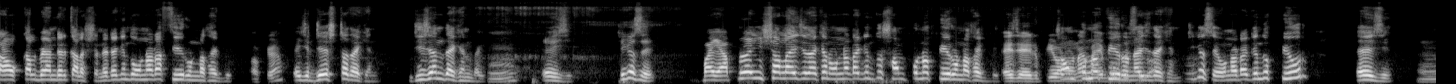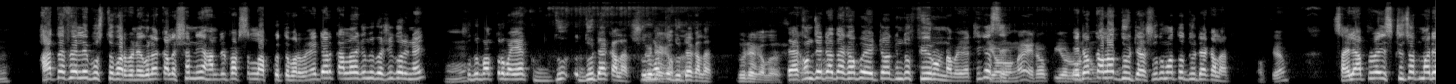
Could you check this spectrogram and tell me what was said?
তাওকাল ব্র্যান্ডের কালেকশন এটা কিন্তু ওনারা পিওর ওন্না থাকবে। ওকে এই যে ড্রেসটা দেখেন ডিজাইন দেখেন ভাই। এই যে ঠিক আছে? ভাই আপনারা ইনশাআল্লাহ এই যে দেখেন ওনাটা কিন্তু সম্পূর্ণ পিওর ওনা থাকবে। এই যে পিওর ওনা সম্পূর্ণ পিওর ওনা এই যে দেখেন ঠিক আছে? ওনাটা কিন্তু পিওর এই যে। হাতে ফেলে বুঝতে পারবেন এগুলা কালেকশন নিয়ে হান্ড্রেড পার্সেন্ট লাভ করতে পারবেন। এটার কালার কিন্তু বেশি করে নাই শুধুমাত্র ভাই এক দু- দুইটা কালার শুধুমাত্র দুটা কালার দুইটা কালার এখন যেটা দেখাবো এটাও কিন্তু পিওর না ভাইয়া ঠিক আছে? এটাও কালার দুইটা শুধুমাত্র দুইটা কালার ওকে চাইলে আপনারা স্ক্রিনশট মারি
